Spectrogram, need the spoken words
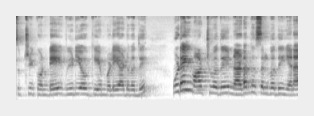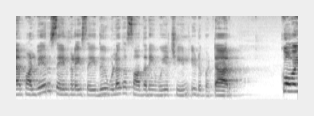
சுற்றி கொண்டே வீடியோ கேம் விளையாடுவது உடை மாற்றுவது நடந்து செல்வது என பல்வேறு செயல்களை செய்து உலக சாதனை முயற்சியில் ஈடுபட்டார். கோவை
